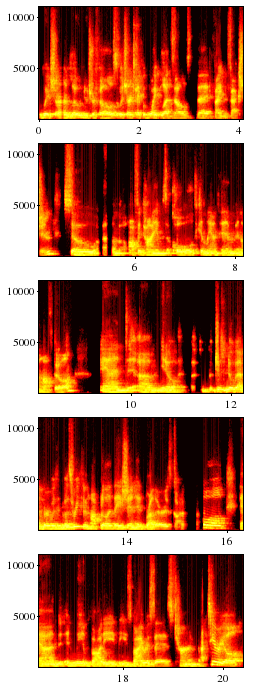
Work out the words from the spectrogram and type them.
which are low neutrophils, which are a type of white blood cells that fight infection. So, um, oftentimes, a cold can land him in the hospital. And, um, you know, just November was his most recent hospitalization. His brothers got a cold, and in Liam's body, these viruses turn bacterial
